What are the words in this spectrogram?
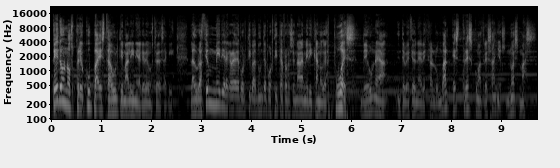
Pero nos preocupa esta última línea que ven ustedes aquí. La duración media de la carrera deportiva de un deportista profesional americano después de una intervención en discal lumbar es 3,3 años, no es más.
